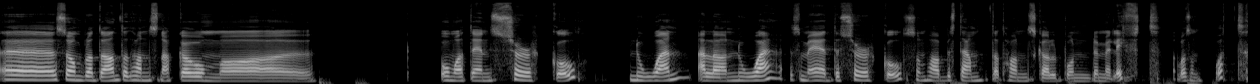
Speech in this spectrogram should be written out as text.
Eh, som blant annet at han snakker om å Om at det er en circle, noen, eller noe, som er The Circle, som har bestemt at han skal bonde med Lift. Det var sånn What?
